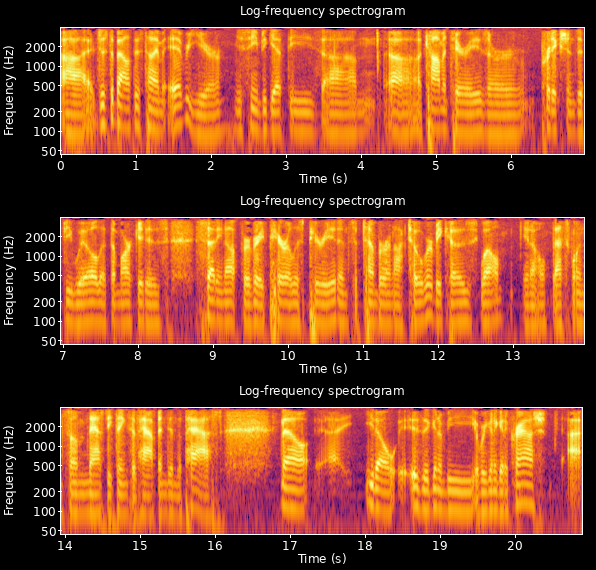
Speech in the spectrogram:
uh, just about this time every year, you seem to get these um, uh, commentaries or predictions, if you will, that the market is setting up for a very perilous period in September and October because, well, you know, that's when some nasty things have happened in the past. Now, you know, is it going to be? Are we going to get a crash? I,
